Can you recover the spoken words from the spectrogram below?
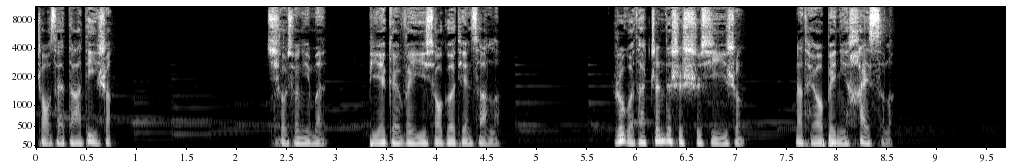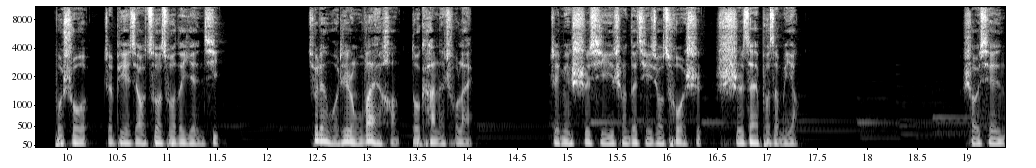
照在大地上。求求你们，别给唯一小哥点赞了。如果他真的是实习医生，那他要被你害死了。不说这蹩脚做作的演技，就连我这种外行都看得出来，这名实习医生的急救措施实在不怎么样。首先，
